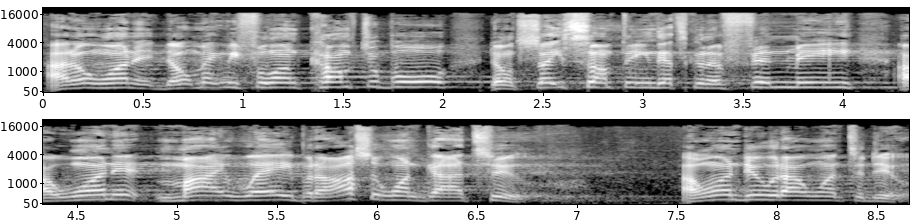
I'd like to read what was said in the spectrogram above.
I don't want it. Don't make me feel uncomfortable. Don't say something that's going to offend me. I want it my way, but I also want God too. I want to do what I want to do.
